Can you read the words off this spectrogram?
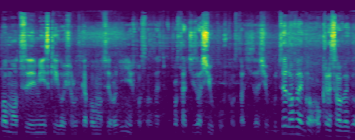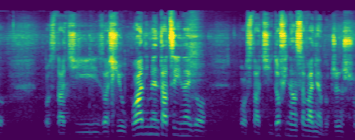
pomocy Miejskiego Ośrodka Pomocy Rodzinie w postaci, w postaci zasiłku, w postaci zasiłku celowego, okresowego, w postaci zasiłku alimentacyjnego, w postaci dofinansowania do czynszu,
